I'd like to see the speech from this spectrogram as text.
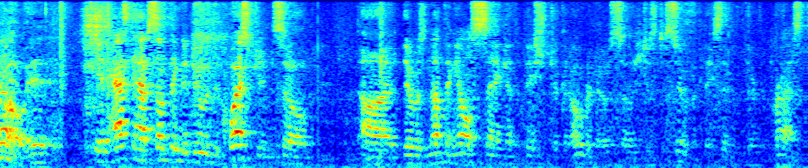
no, it, it has to have something to do with the question. So uh, there was nothing else saying that the patient took an overdose, so you just assume if they said that they're depressed,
